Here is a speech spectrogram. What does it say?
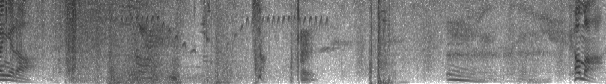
Bring it on. Come on.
